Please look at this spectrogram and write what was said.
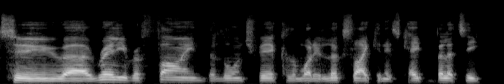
to uh, really refine the launch vehicle and what it looks like and its capability.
